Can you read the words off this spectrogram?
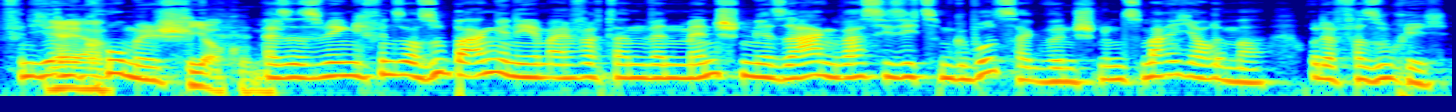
finde ich Ja, irgendwie ja. komisch. Finde ich auch komisch. Also deswegen, ich finde es auch super angenehm, einfach dann, wenn Menschen mir sagen, was sie sich zum Geburtstag wünschen. Und das mache ich auch immer. Oder versuche ich.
